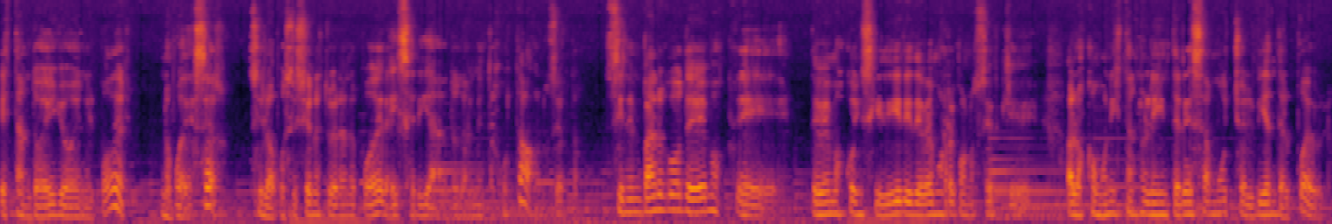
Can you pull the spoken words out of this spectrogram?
estando ellos en el poder. No puede ser si la oposición estuviera en el poder, ahí sería totalmente ajustado, ¿no es cierto? Sin embargo, debemos, eh, debemos coincidir y debemos reconocer que a los comunistas no les interesa mucho el bien del pueblo.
